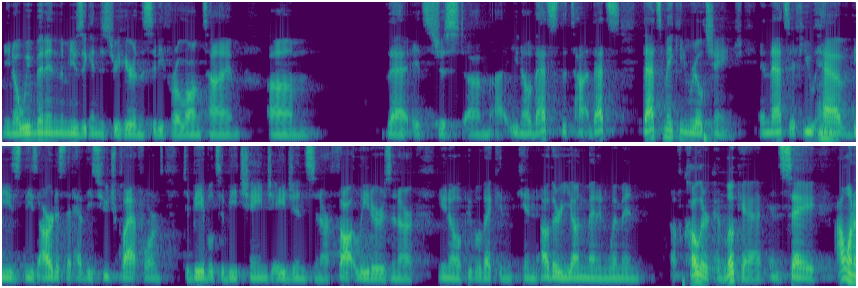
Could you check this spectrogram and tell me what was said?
you know we've been in the music industry here in the city for a long time. Um, that it's just um, you know that's the time that's that's making real change, and that's if you have these these artists that have these huge platforms to be able to be change agents and our thought leaders and our you know people that can can other young men and women of color can look at and say I want to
